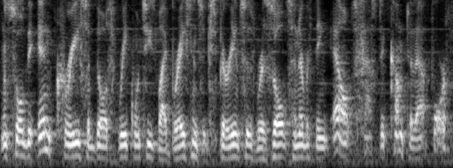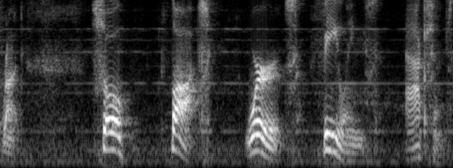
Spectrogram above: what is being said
And so the increase of those frequencies, vibrations, experiences, results, and everything else has to come to that forefront. So, thoughts, words, feelings, actions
